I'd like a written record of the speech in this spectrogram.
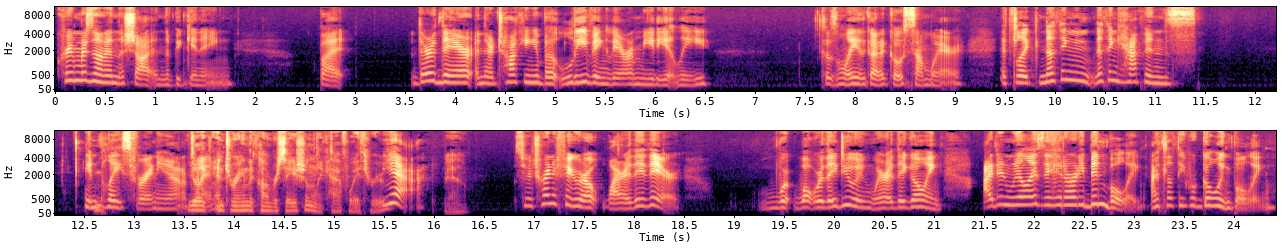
Kramer's not in the shot in the beginning, but they're there and they're talking about leaving there immediately because Elaine's got to go somewhere. It's like nothing. Nothing happens in mm. place for any amount of time. You're like entering the conversation like halfway through. yeah. Yeah. So you're trying to figure out why are they there? Wh- what were they doing? Where are they going? I didn't realize they had already been bowling. I thought they were going bowling.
